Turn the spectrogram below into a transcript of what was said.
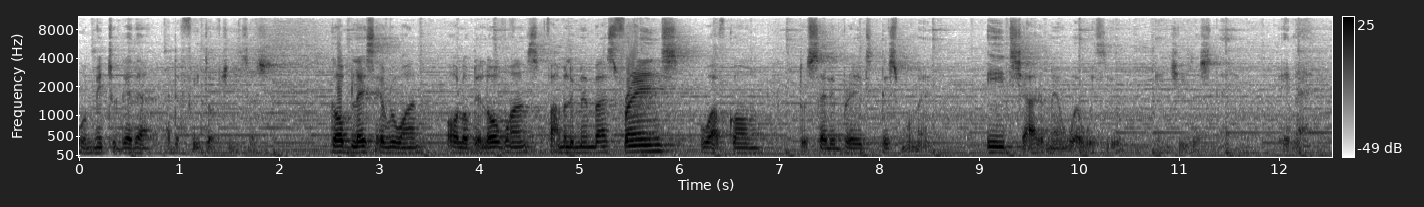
we'll meet together at the feet of Jesus. God bless everyone, all of the loved ones, family members, friends who have come to celebrate this moment. It shall remain well with you. In Jesus' name, amen.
